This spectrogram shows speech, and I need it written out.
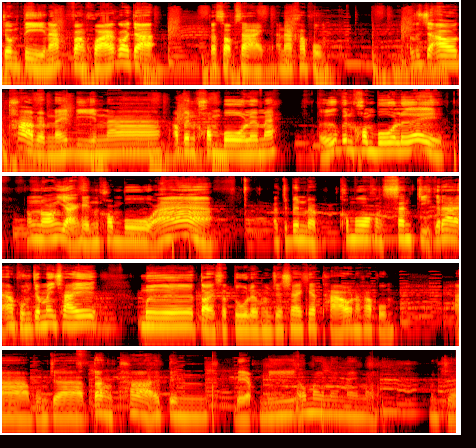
โจมตีนะ ฝั่งขวาก็จะกระสอบทรายนะครับผมเราจะเอาท่าแบบไหนดีนะ เอาเป็นคอมโบเลยไหมเออเป็นคอมโบเลย น้องๆอยากเห็นคอมโบอ่าอาจจะเป็นแบบคอมโบของซันจิก็ได้อะผมจะไม่ใช้มือต่อยศัตรูเลยผมจะใช้แค่เท้านะครับผม อ่า ผมจะตั้งท่าให้เป็นแบบนี้ เอ้าไม่ไม่ไม่ไม่มันจะ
